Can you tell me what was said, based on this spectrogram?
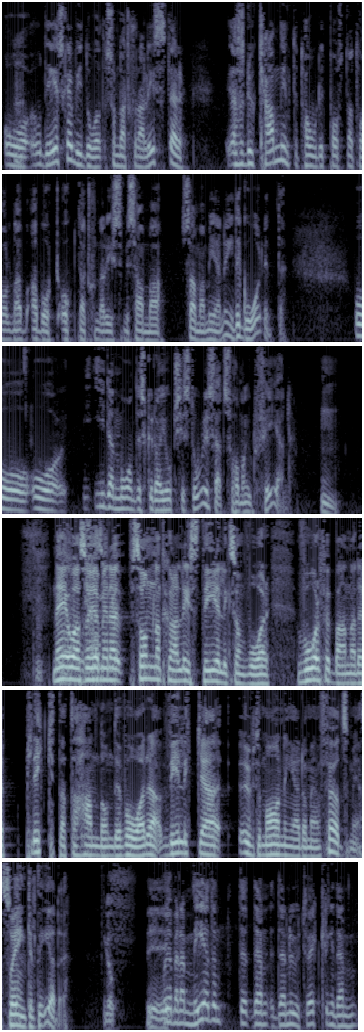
Och, Mm. och det ska vi då som nationalister, alltså du kan inte ta ordet postnatal ab- abort och nationalism i samma, samma mening, det går inte. Och, och i den mån det skulle ha gjorts historiskt sett så har man gjort fel. Nej, och alltså jag menar, som nationalist, det är liksom vår, vår förbannade plikt att ta hand om det våra. Vilka utmaningar de än föds med. Så enkelt är det. Jo. Och jag menar med den, den, den utvecklingen, den,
